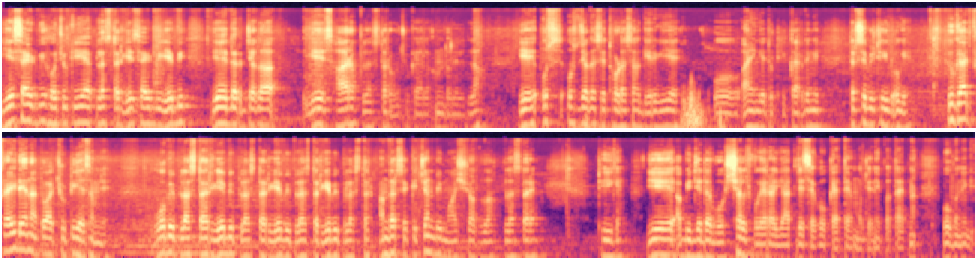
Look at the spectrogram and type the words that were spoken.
ये साइड भी हो चुकी है प्लस्तर, ये साइड भी, ये भी, ये इधर जगह, ये सारा प्लस्तर हो चुका है, अल्हम्दुलिल्लाह। ये उस उस जगह से थोड़ा सा गिर गई है, वो आएँगे तो ठीक कर देंगे, इधर से भी ठीक हो गए क्योंकि आज फ्राइडे है ना तो आज छुट्टी है, समझे? वो भी प्लस्तर, ये भी प्लस्तर, ये भी प्लस्तर, ये भी प्लस्तर, अंदर से किचन भी माशाल्लाह प्लस्तर है। ठीक है, ये अभी जिधर वो शेल्फ वगैरह, यार जैसे वो कहते हैं, मुझे नहीं पता इतना, वो बनेगी।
